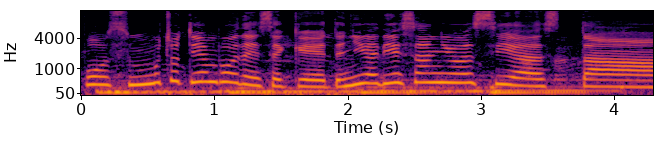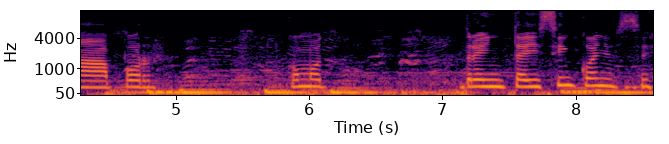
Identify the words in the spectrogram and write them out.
Pues mucho tiempo, desde que tenía 10 años y hasta por como 35 años, sí.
